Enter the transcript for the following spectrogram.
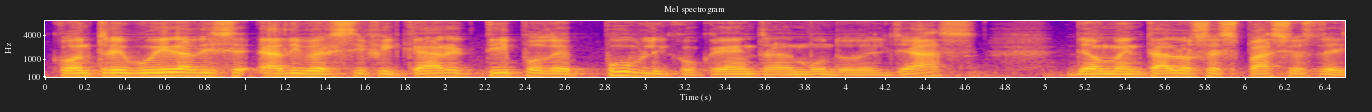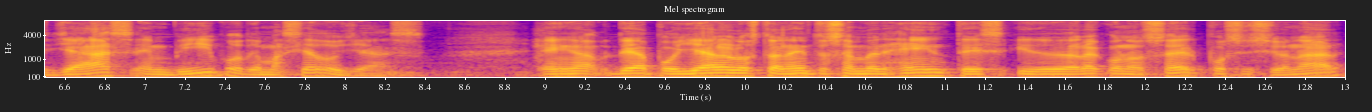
contribuir a, diversificar el tipo de público que entra al mundo del jazz, de aumentar los espacios de jazz en vivo, demasiado jazz, de apoyar a los talentos emergentes y de dar a conocer, posicionar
